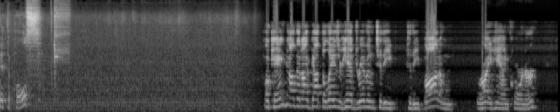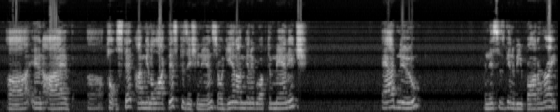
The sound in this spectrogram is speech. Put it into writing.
hit the pulse. Okay, now that I've got the laser head driven to the to the bottom right hand corner uh, and I've uh, pulsed it, I'm going to lock this position in. So again, I'm going to go up to Manage, Add New, and this is going to be bottom right.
